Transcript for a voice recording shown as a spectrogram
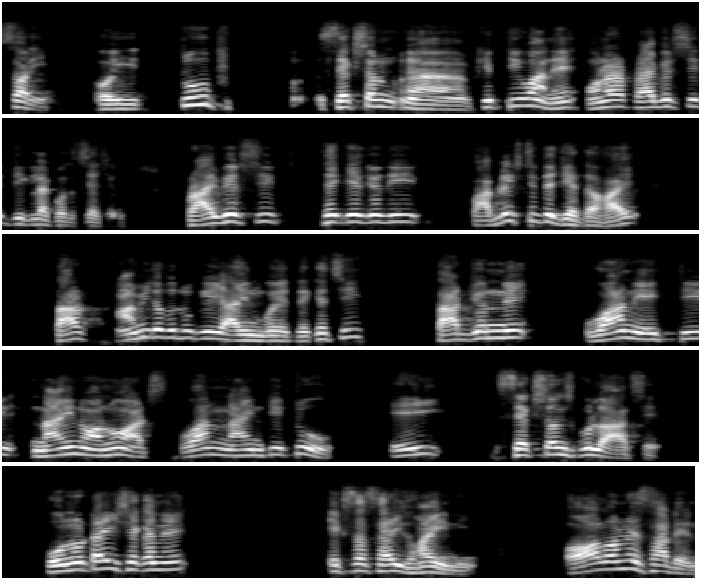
সরি ওই টু সেকশন ফিফটি ওয়ানে ওনারা প্রাইভেট সিট ডিক্লেয়ার করতে চাইছেন। প্রাইভেট সিট থেকে যদি পাবলিক সিটে যেতে হয়, তার, আমি যতটুকু এই আইন বইয়ে দেখেছি, তার জন্য one eighty nine onwards one ninety two এই সেকশনসগুলো আছে। কোনোটাই সেখানে এক্সারসাইজ হয়নি। অল অন এ সাডেন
